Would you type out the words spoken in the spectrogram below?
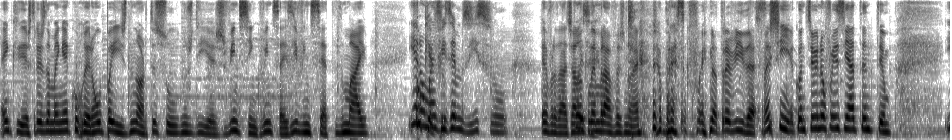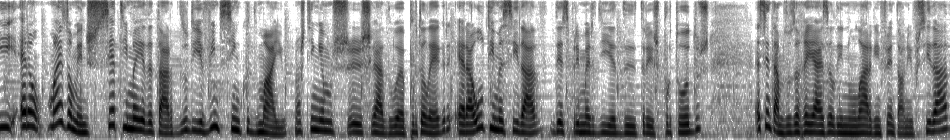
em que às três da manhã correram o país de norte a sul nos dias 25, 26 e 27 de maio. E eram O que mais- fizemos isso? É verdade, já não te lembravas, não é? Já parece que foi noutra vida. Mas sim, aconteceu e não foi assim há tanto tempo. E eram mais ou menos sete e meia da tarde do dia 25 de maio. Nós tínhamos eh, chegado a Porto Alegre, era a última cidade desse primeiro dia de Três por Todos. Assentámos os arraiais ali num largo em frente à universidade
